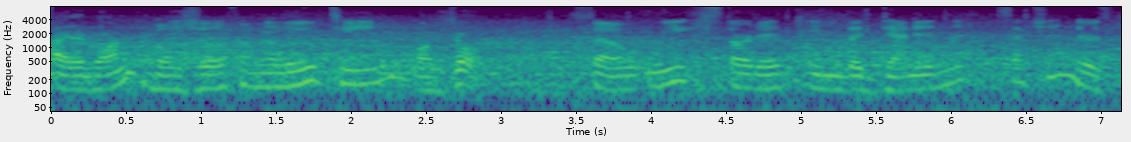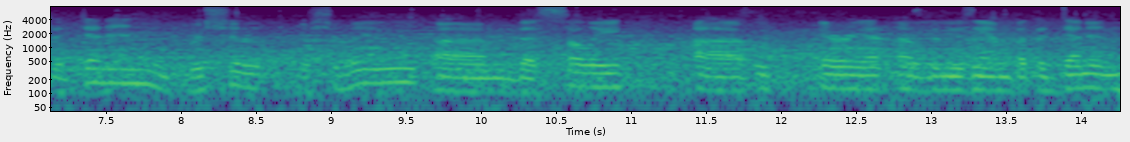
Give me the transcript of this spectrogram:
Hi everyone. Bonjour from the Louvre team. Bonjour. So we started in the Denon section. There's the Denon, Richelieu, Richelieu um, the Sully uh, area of the museum, but the Denon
